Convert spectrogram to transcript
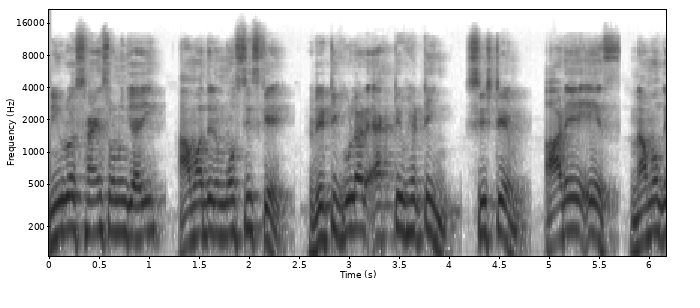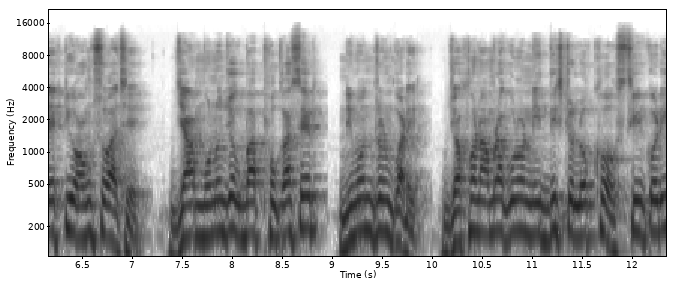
নিউরোসায়েন্স অনুযায়ী আমাদের মস্তিষ্কে রেটিকুলার অ্যাক্টিভেটিং সিস্টেম আরএএস নামক একটি অংশ আছে, যা মনোযোগ বা ফোকাসের নিমন্ত্রণ করে। যখন আমরা কোনো নির্দিষ্ট লক্ষ্য স্থির করি,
